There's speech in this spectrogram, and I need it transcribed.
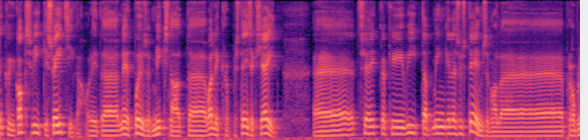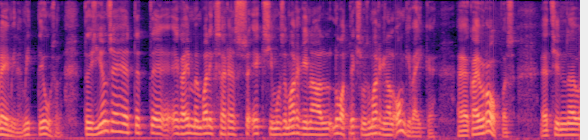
ikkagi kaks viiki Šveitsiga olid äh, need põhjused, miks nad äh, valikgrupis teiseks jäid. Et see ikkagi viitab mingile süsteemsemale probleemile, mitte juhusele. tõsi on see, et, et ega mm valiksarjas eksimuse marginaal, lubatud eksimuse marginaal ongi väike ka Euroopas et siin äh,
